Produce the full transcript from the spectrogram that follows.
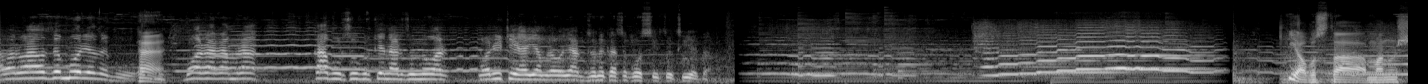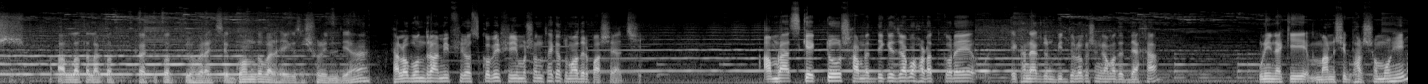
আবার ও যে মরে যাব। হ্যাঁ। মরার আমরা কাপড় চোপড় কেনার জন্য আর পরে টেহাই আমরা ওই একজনের কাছে করছি তো থিয়ে দাও। কি অবস্থা? মানুষ আল্লাহ তালা কাকে কত কীভাবে রাখছে? গন্ধ বার হয়ে গেছে শরীর দিয়ে হ্যাঁ? হ্যালো বন্ধুরা আমি ফিরোজ কবির ফ্রি মোশন থেকে তোমাদের পাশে আছি। আমরা আজকে একটু সামনের দিকে যাব হঠাৎ করে এখানে একজন বৃদ্ধ লোকের সঙ্গে আমাদের দেখা। উনি নাকি মানসিক ভারসাম্যহীন।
